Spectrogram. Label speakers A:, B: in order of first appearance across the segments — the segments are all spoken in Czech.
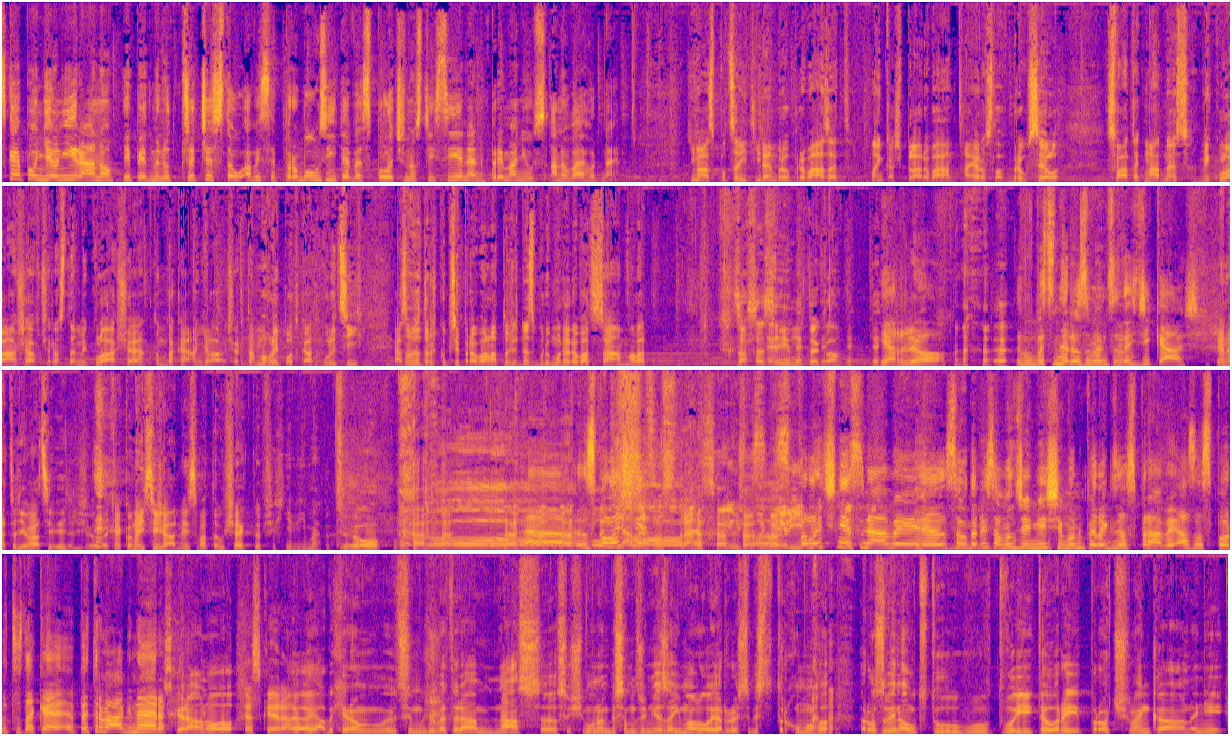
A: Hezké pondělní ráno, je pět minut před čestou a vy se probouzíte ve společnosti CNN Prima News a Nového dne.
B: Tím vás po celý týden budou provázet Lenka Špilarová a Jaroslav Brousil. Svátek má dnes Mikuláš a včera jste Mikuláše, k tomu také Anděla a Čerta, mohli potkat v ulicích. Já jsem se trošku připravoval na to, že dnes budu moderovat sám, ale Zase si jim utekla.
A: Jardo, vůbec nerozumím, co teď říkáš.
B: Já na to diváci vědí, že jo? Tak jako nejsi žádný svatoušek, to všichni víme.
C: Jo.
A: Uh, společně, společně s námi uh, jsou tady samozřejmě Šimon Pilek za zprávy a za sport také Petr Wagner.
C: Hezké ráno.
D: Hezké ráno.
C: Uh, já bych jenom si můžeme teda, nás se Šimonem by samozřejmě zajímalo, Jardo, jestli byste trochu mohl rozvinout tu tvoji teorii, proč Lenka není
